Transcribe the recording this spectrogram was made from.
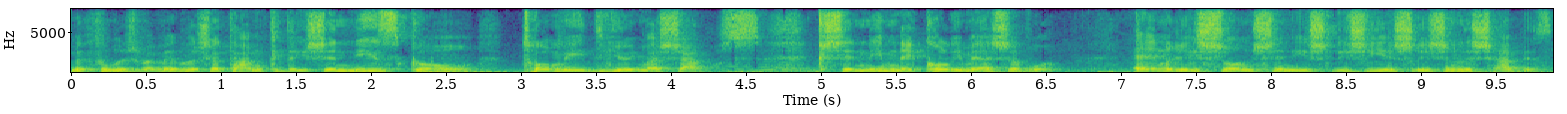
מפורש במדרש הטעם כדי שנזכור תמיד יום השבוס כשנמנה כל ימי השבוע אין ראשון, שני, שלישי, יש ראשון לשבס,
